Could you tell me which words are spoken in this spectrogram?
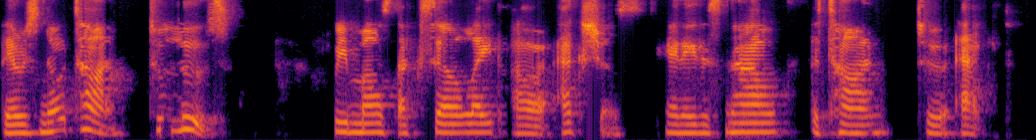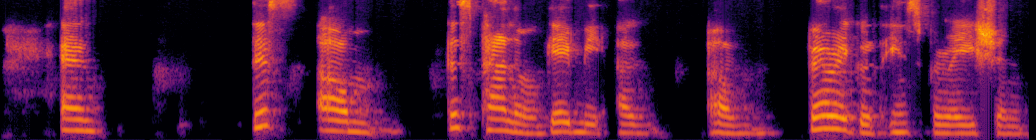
There is no time to lose. We must accelerate our actions, and it is now the time to act. And this um, this panel gave me a, a very good inspiration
